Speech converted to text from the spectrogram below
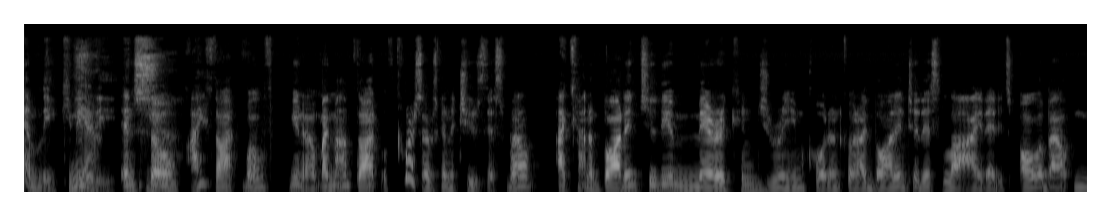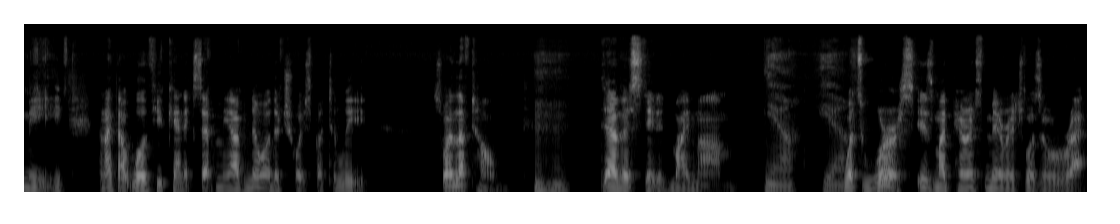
family, community. Yeah. And so yeah. I thought, well, you know, my mom thought, of course I was going to choose this. Well, I kind of bought into the American dream, quote unquote. I bought into this lie that it's all about me. And I thought, well, if you can't accept me, I have no other choice but to leave. So I left home, mm-hmm. devastated my mom. Yeah. Yeah. What's worse is my parents' marriage was a wreck.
